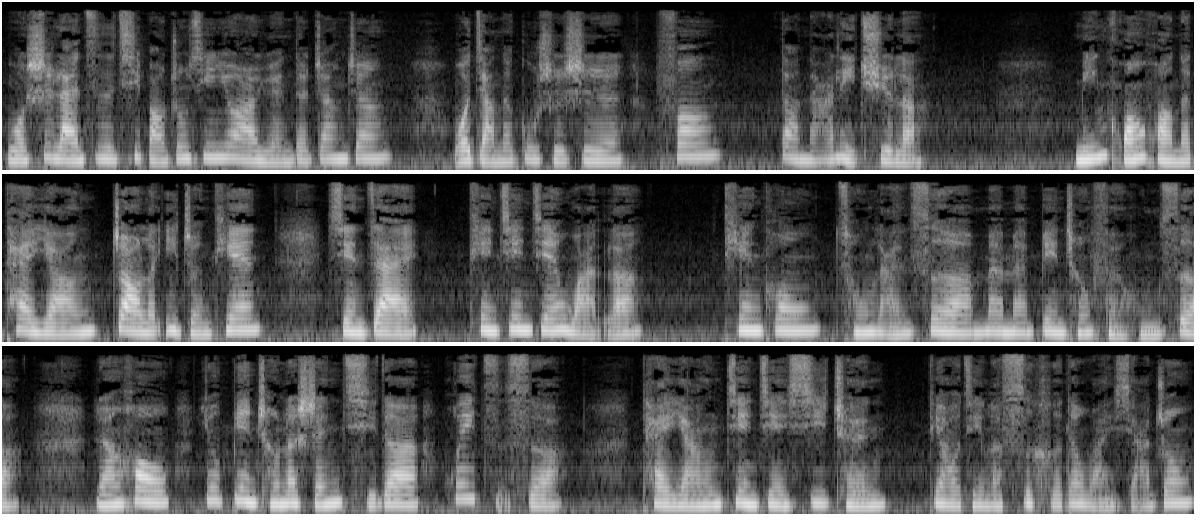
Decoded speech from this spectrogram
我是来自七宝中心幼儿园的张征，我讲的故事是《风到哪里去了》。明晃晃的太阳照了一整天，现在天渐渐晚了，天空从蓝色慢慢变成粉红色，然后又变成了神奇的灰紫色。太阳渐渐西沉，掉进了四合的晚霞中。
